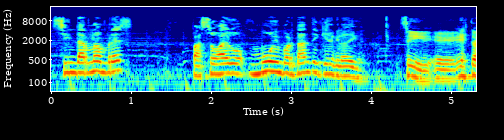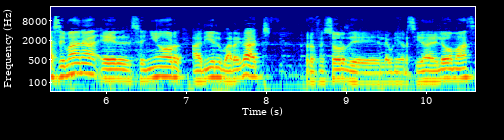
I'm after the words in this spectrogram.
sin dar nombres, pasó algo muy importante y quiero que lo digan. Sí, eh, esta semana el señor Ariel Bargach, profesor de la Universidad de Lomas,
